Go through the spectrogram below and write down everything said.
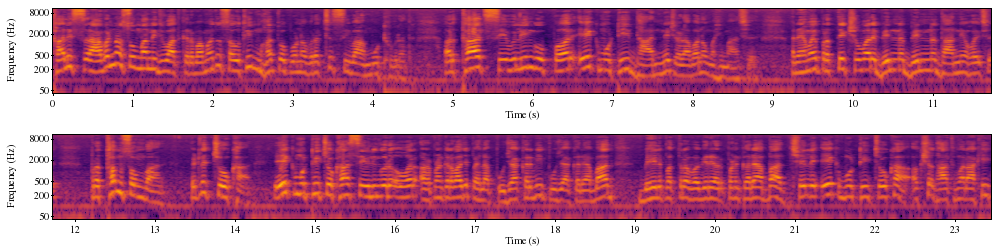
ખાલી શ્રાવણના સોમવારની જ વાત કરવામાં આવે તો સૌથી મહત્વપૂર્ણ વ્રત છે શિવામુઠ વ્રત. અર્થાત શિવલિંગ ઉપર એક મુઠ્ઠી ધાન્ય ચડાવવાનો મહિમા છે. અને એમાં પ્રત્યેક સોમવારે ભિન્ન ભિન્ન ધાન્ય હોય છે. પ્રથમ સોમવાર એટલે ચોખા. એક મુઠ્ઠી ચોખા શિવલિંગો ઉપર અર્પણ કરવા છે પહેલા પૂજા કરવી, પૂજા કર્યા બાદ બેલપત્ર વગેરે અર્પણ કર્યા બાદ છેલ્લે એક મુઠ્ઠી ચોખા અક્ષત હાથમાં રાખી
